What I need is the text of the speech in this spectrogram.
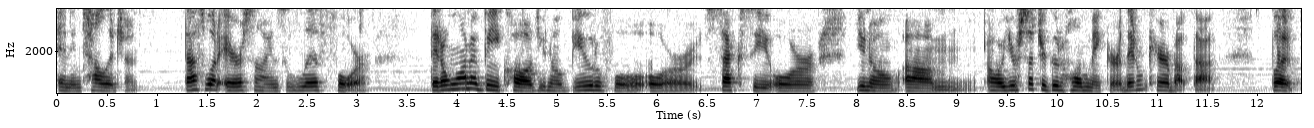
and intelligent. That's what air signs live for. They don't want to be called, you know, beautiful or sexy or, you know, um, oh, you're such a good homemaker. They don't care about that. But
